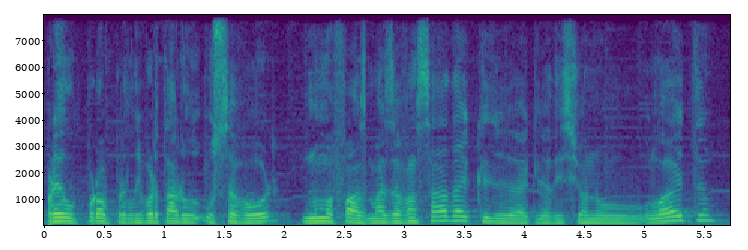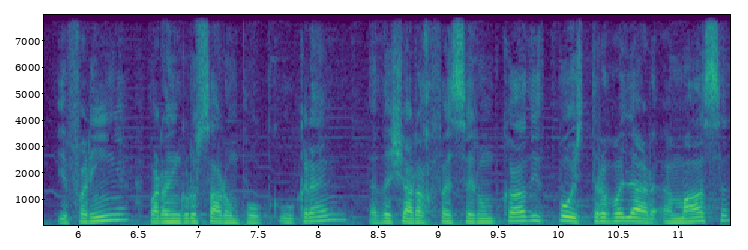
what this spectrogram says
para ele próprio libertar o, o sabor. Numa fase mais avançada é que lhe, é que lhe adiciono o leite e a farinha para engrossar um pouco o creme, a deixar arrefecer um bocado e depois trabalhar a massa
